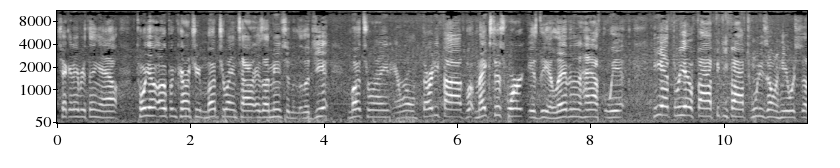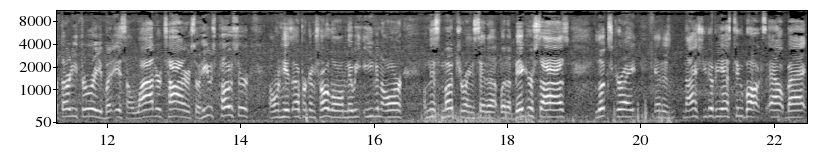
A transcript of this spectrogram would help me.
checking everything out. Toyo Open Country Mud Terrain Tire, as I mentioned, legit mud terrain, and we're on 35. What makes this work is the 11 and a half width he had 305 55 20s on here, which is a 33, but it's a wider tire. So he was closer on his upper control arm than we even are on this mud terrain setup, but a bigger size, looks great. Got his nice UWS tool box out back,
